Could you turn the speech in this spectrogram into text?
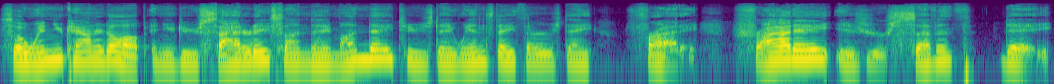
So when you count it up and you do Saturday, Sunday, Monday, Tuesday, Wednesday, Thursday, Friday, Friday is your seventh day,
